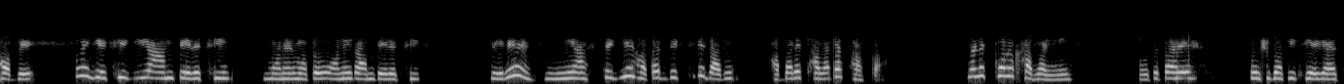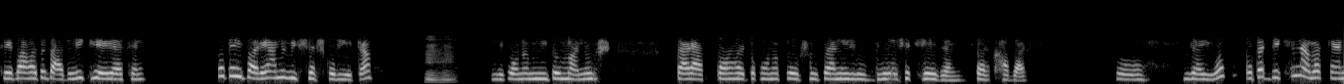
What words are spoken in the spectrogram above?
হবে। আমি গেছি গিয়ে আম পেরেছি মনের মতো অনেক আম পেরেছি। পেরে নিয়ে আসতে গিয়ে হঠাৎ দেখছি যে দাদুর খাবারের থালাটা ফাঁকা। মানে কোনো খাবার নেই। হতে পারে পশু পাখি খেয়ে গেছে বা হয়তো দাদুই খেয়ে গেছেন। হতেই পারে আমি বিশ্বাস করি এটা। যে কোনো মৃত মানুষ তার আত্মা হয়তো কোনো পশু প্রাণীর রূপ এসে খেয়ে যান তার খাবার। তো যাই হোক ওটা দেখে না আমার কেন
